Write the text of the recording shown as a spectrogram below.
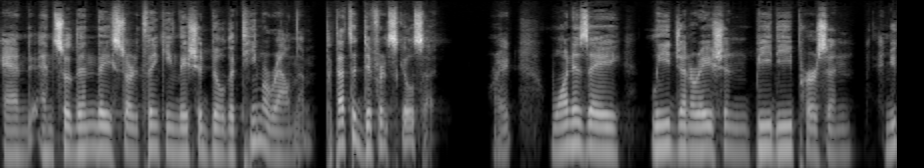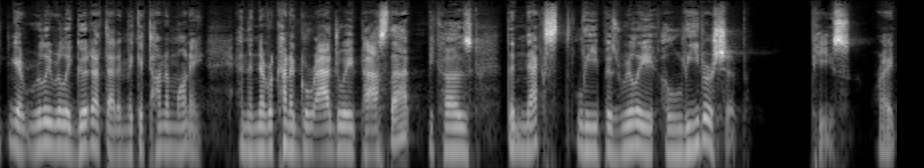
And and so then they start thinking they should build a team around them. But that's a different skill set, right? One is a lead generation BD person and you can get really really good at that and make a ton of money and then never kind of graduate past that because the next leap is really a leadership piece, right?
